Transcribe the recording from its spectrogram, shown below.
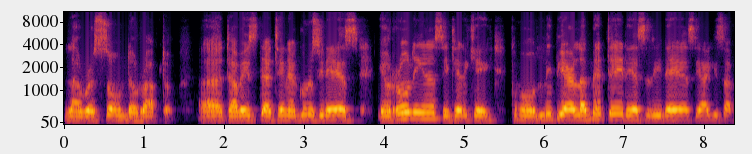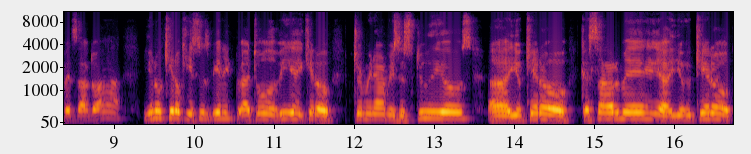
la razón del rapto. Uh, tal vez uh, tienen algunas ideas erróneas y tienen que como limpiar la mente de esas ideas y alguien está pensando, ah, yo no quiero que Jesús viene todavía y quiero terminar mis estudios, yo quiero casarme, yo quiero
